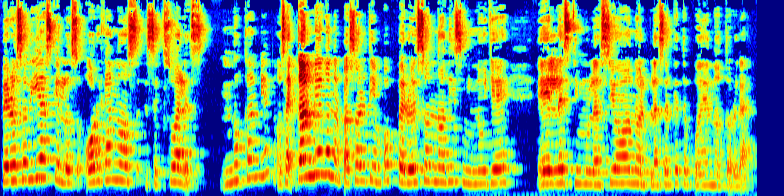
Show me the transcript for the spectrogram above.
Pero ¿sabías que los órganos sexuales no cambian? O sea, cambian con el paso del tiempo, pero eso no disminuye eh, la estimulación o el placer que te pueden otorgar.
